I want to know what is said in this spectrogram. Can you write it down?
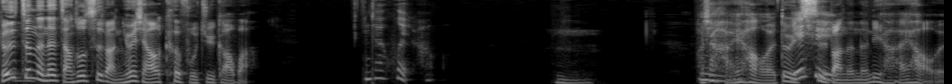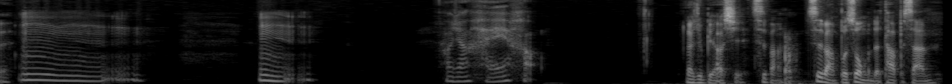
可是真的能长出翅膀，你会想要克服巨高吧？应该会啦。嗯，好像还好哎、对于翅膀的能力还好哎、嗯嗯，好像还好。那就不要写翅膀，翅膀不是我们的 top 三。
